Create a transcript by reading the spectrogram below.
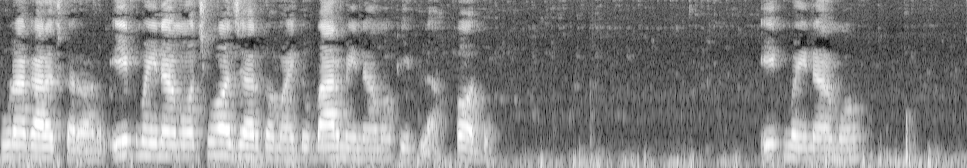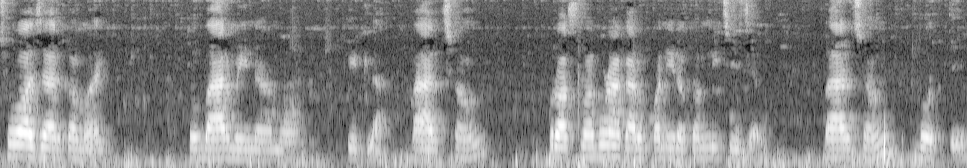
ગુણાકાર જ કરવાનો. એક મહિનામાં છ હજાર કમાય તો બાર મહિનામાં કેટલા? પદ. એક મહિનામાં છ હજાર કમાય તો બાર મહિનામાં કેટલા? બાર છ. ક્રોસમાં ગુણાકાર ઉપરની રકમ નીચે જાય. બાર છંગ બોતેર.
